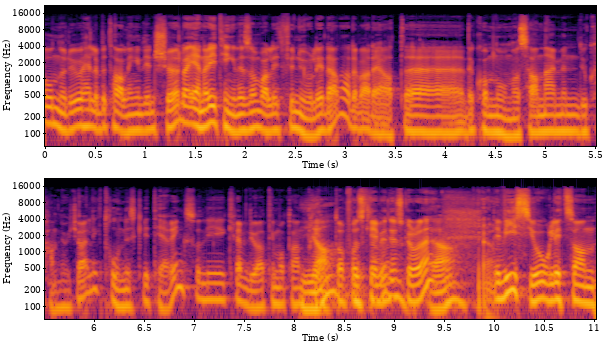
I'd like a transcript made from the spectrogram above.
ordner du jo hele betalingen din sjøl. Og en av de tingene som var litt finurlig der, da, det var det at eh, det kom noen og sa nei, men du kan jo ikke ha elektronisk kvittering. Så de krevde jo at de måtte ha en Ja, printer for å skrive ut. Husker du det? Ja. Det viser jo litt sånn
